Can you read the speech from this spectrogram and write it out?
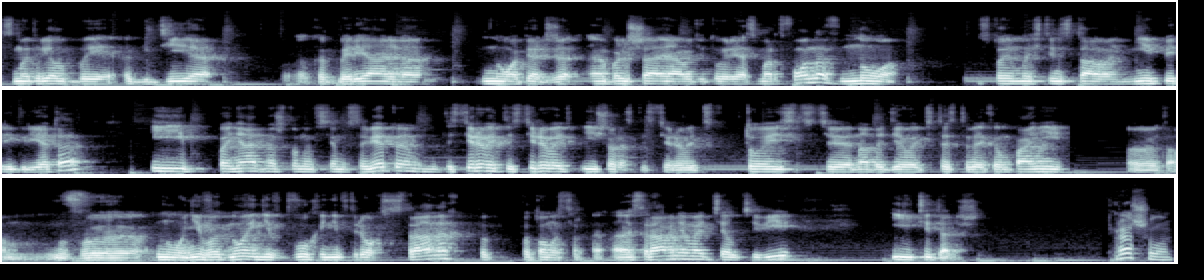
смотрел бы, где э, как бы реально, ну, опять же, большая аудитория смартфонов, но стоимость инсталла не перегрета, и понятно, что мы всем советуем тестировать, тестировать и еще раз тестировать. То есть э, надо делать тестовые кампании Э, там, в, ну, не в одной, не в двух и не в трех странах, потом э, сравнивать LTV и идти дальше. Хорошо.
